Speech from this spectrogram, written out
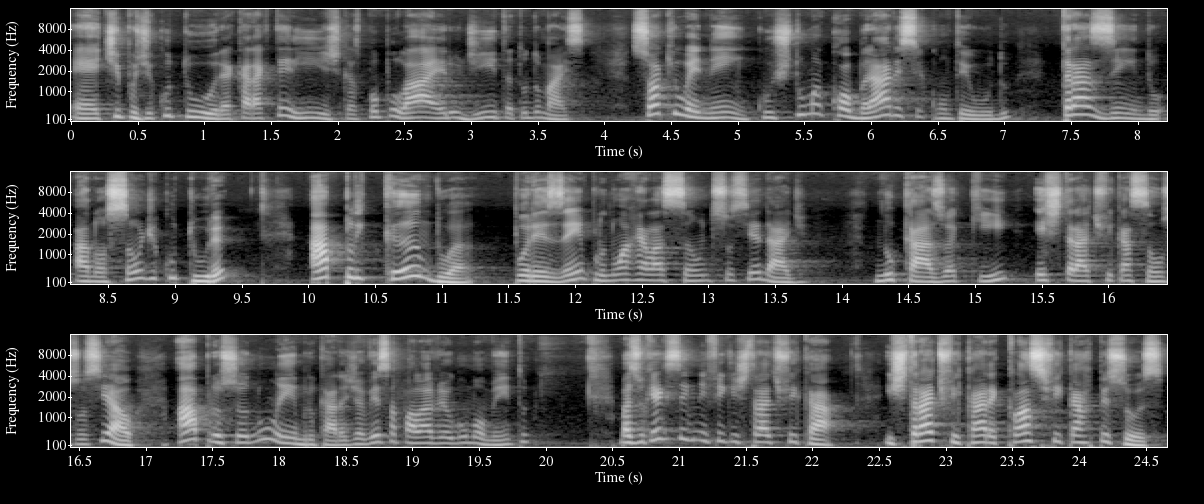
é, tipos de cultura, características, popular, erudita, tudo mais. Só que o Enem costuma cobrar esse conteúdo, trazendo a noção de cultura, aplicando-a, por exemplo, numa relação de sociedade. No caso aqui, estratificação social. Ah, professor, não lembro, cara, já vi essa palavra em algum momento. Mas o que, é que significa estratificar? Estratificar é classificar pessoas.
